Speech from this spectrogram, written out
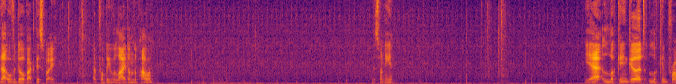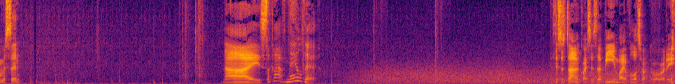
that other door back this way. That probably relied on the power. This one here. Yeah, looking good. Looking promising. Nice. Look at that, I've nailed it. If this was Dino Crisis, they're beaten by a Velociraptor already.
